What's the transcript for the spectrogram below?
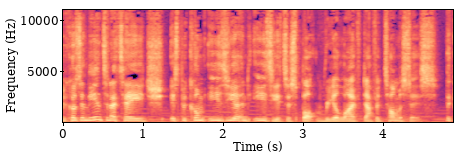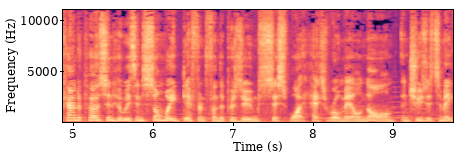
Because in the internet age, it's become easier and easier to spot real life Daffyd Thomases. The kind of person who is in some way different from the presumed cis white hetero male norm and chooses to make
